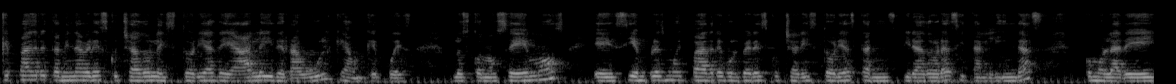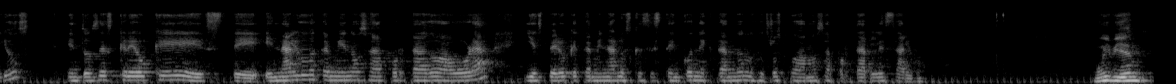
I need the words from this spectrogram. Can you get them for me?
qué padre también haber escuchado la historia de Ale y de Raúl, que aunque pues los conocemos, eh, siempre es muy padre volver a escuchar historias tan inspiradoras y tan lindas como la de ellos. Entonces creo que este, en algo también nos ha aportado ahora y espero que también a los que se estén conectando nosotros podamos aportarles algo. Muy bien,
